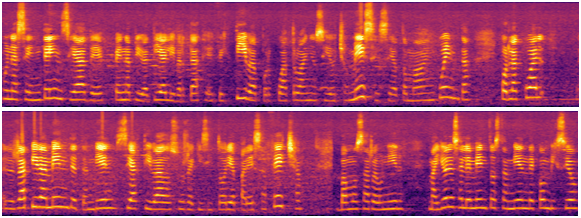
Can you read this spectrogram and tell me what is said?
una sentencia de pena privativa de libertad efectiva por cuatro años y ocho meses, se ha tomado en cuenta, por la cual rápidamente también se ha activado su requisitoria para esa fecha. Vamos a reunir mayores elementos también de convicción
